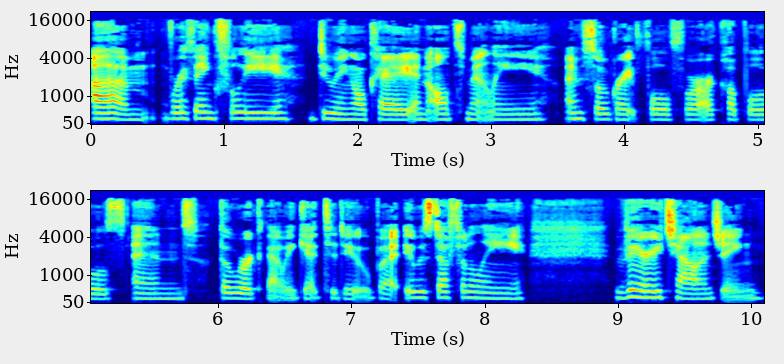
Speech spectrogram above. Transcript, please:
um, we're thankfully doing okay. And ultimately, I'm so grateful for our couples and the work that we get to do. But it was definitely very challenging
